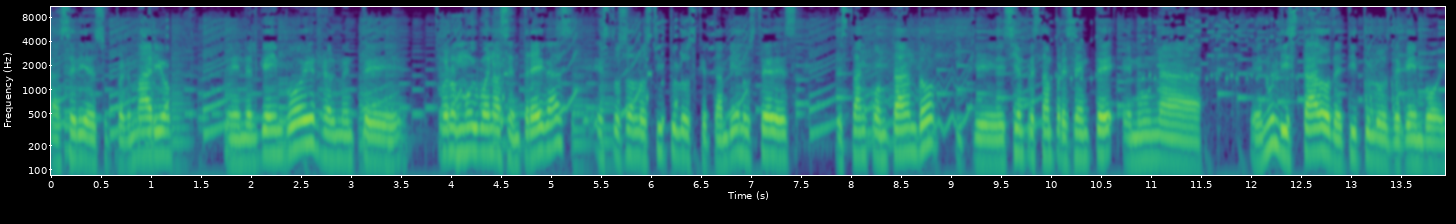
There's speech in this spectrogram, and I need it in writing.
la serie de Super Mario en el Game Boy. Realmente fueron muy buenas entregas. Estos son los títulos que también ustedes están contando y que siempre están presentes en una en un listado de títulos de Game Boy.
